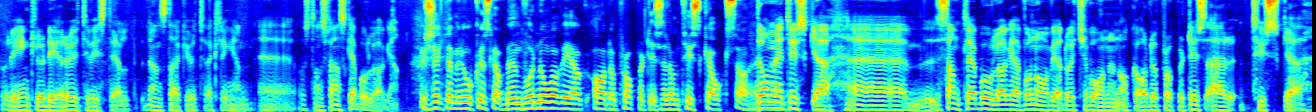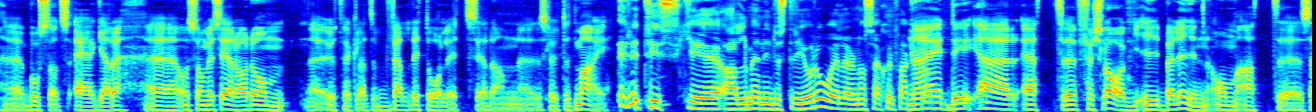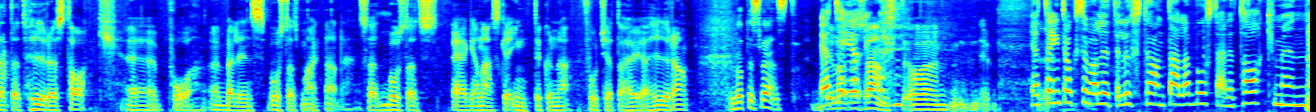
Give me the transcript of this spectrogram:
och Det inkluderar ju till viss del den starka utvecklingen eh, hos de svenska bolagen. Ursäkta min okunskap, men Vonovia och Ado Properties, är de tyska också? De är tyska. Samtliga bolag, här, Vonovia, Deutsche Wohnen och Ado Properties, är tyska bostadsägare. Och som vi ser har de utvecklats väldigt dåligt sedan eh, slutet maj. Är det tysk eh, allmän industrioro eller någon särskild faktor? Nej, det är ett eh, förslag i Berlin om att sätta ett hyrestak på Berlins bostadsmarknad. Så att bostadsägarna ska inte kunna fortsätta höja hyran. Det låter svenskt. Det Jag låter svenskt. Och Jag tänkte också vara lite lustig. Har inte alla bostäder tak? Men...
